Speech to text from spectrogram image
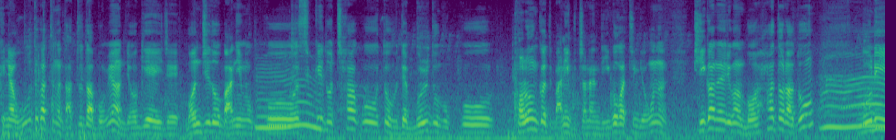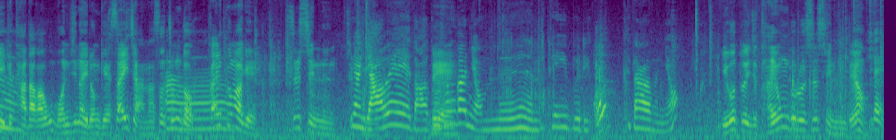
그냥 wood 같은 거 놔두다 보면 여기에 이제 먼지도 많이 묻고 음. 습기도 차고 또 근데 물도 묻고 더러운 것도 많이 묻잖아요. 근데 이거 같은 경우는 비가 내리거나 뭐 하더라도 아. 물이 이렇게 다 나가고 먼지나 이런 게 쌓이지 않아서 좀 더 아. 깔끔하게 쓸 수 있는 그냥 제품입니다. 야외에 놔도 네. 상관이 없는 테이블이고 그 다음은요? 이것도 이제 다용도를 쓸 수 있는데요. 네.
